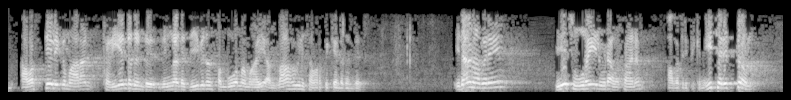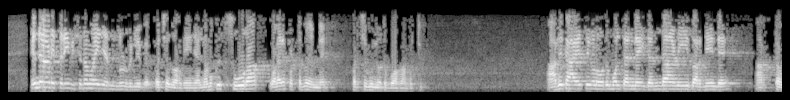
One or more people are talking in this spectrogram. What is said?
അവസ്ഥയിലേക്ക് മാറാൻ കഴിയേണ്ടതുണ്ട്. നിങ്ങളുടെ ജീവിതം സമ്പൂർണമായി അള്ളാഹുവിന് സമർപ്പിക്കേണ്ടതുണ്ട്. ഇതാണ് അവരെ ഈ സൂറയിലൂടെ അവസാനം അവതരിപ്പിക്കുന്നത്. ഈ ചരിത്രം എന്തിനാണ് ഇത്രയും വിശദമായി ഞാൻ നിങ്ങളുടെ മുന്നിൽ വെച്ചെന്ന് പറഞ്ഞു കഴിഞ്ഞാൽ നമുക്ക് സൂറ വളരെ പെട്ടെന്ന് തന്നെ പഠിച്ചു മുന്നോട്ട് പോകാൻ പറ്റും. ആദ്യ ആയത്തുകൾ ഓതുമ്പോൾ തന്നെ ഇതെന്താണ് ഈ പറഞ്ഞതിന്റെ അർത്ഥം?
